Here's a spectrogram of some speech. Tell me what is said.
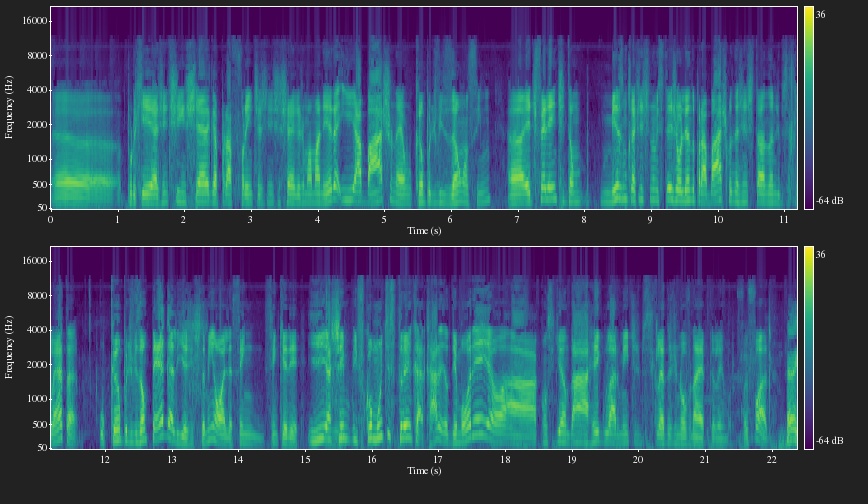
é, porque a gente enxerga pra frente, a gente enxerga de uma maneira e abaixo, né, o campo de visão assim, ah, é diferente. Então, mesmo que a gente não esteja olhando pra baixo quando a gente tá andando de bicicleta, o campo de visão pega ali, a gente também olha sem, sem querer. E achei e ficou muito estranho, cara. Cara, eu demorei a, a conseguir andar regularmente de bicicleta de novo na época, eu lembro. Foi foda. É,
